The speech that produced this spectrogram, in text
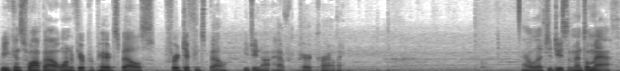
you can swap out one of your prepared spells for a different spell you do not have prepared currently. I will let you do some mental math.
